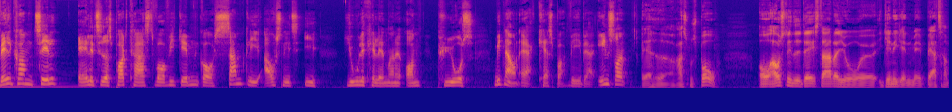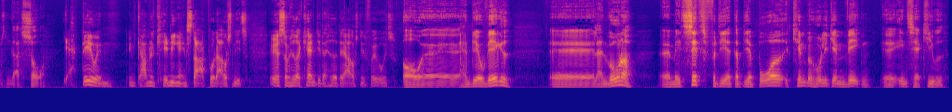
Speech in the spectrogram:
Velkommen til Alle Tiders Podcast, hvor vi gennemgår samtlige afsnit i julekalenderne om Pyrus. Mit navn er Kasper Weber Enstrøm. Jeg hedder Rasmus Borg, og afsnittet i dag starter jo øh, igen igen med Bertramsen, der sover. Ja, det er jo en, en gammel kending af en start på et afsnit, øh, som hedder Candy, der hedder det afsnit for øvrigt. Og øh, han bliver jo vækket, øh, eller han vågner øh, med et sæt, fordi at der bliver boret et kæmpe hul igennem væggen øh, ind til arkivet.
